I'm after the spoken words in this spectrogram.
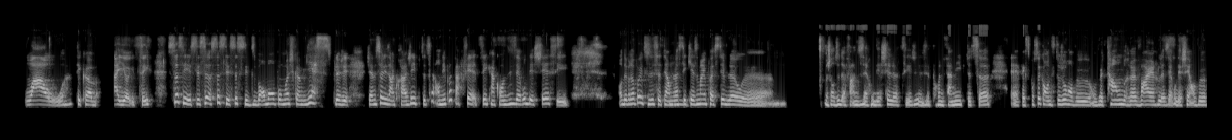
wow, t'es comme aïe aïe, tu sais. Ça, c'est, c'est ça, ça, c'est ça, c'est du bonbon pour moi. Je suis comme yes! Puis là, j'aime ça les encourager. Puis tout ça, on n'est pas parfait, tu sais. Quand on dit zéro déchet, c'est. On devrait pas utiliser ce terme-là. Mm-hmm. C'est quasiment impossible là, euh, aujourd'hui de faire du zéro déchet là, tu sais, pour une famille puis tout ça. Euh, fait c'est pour ça qu'on dit toujours on veut on veut tendre vers le zéro déchet, on veut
